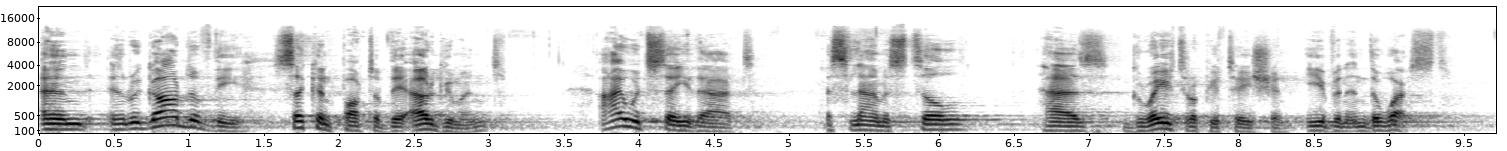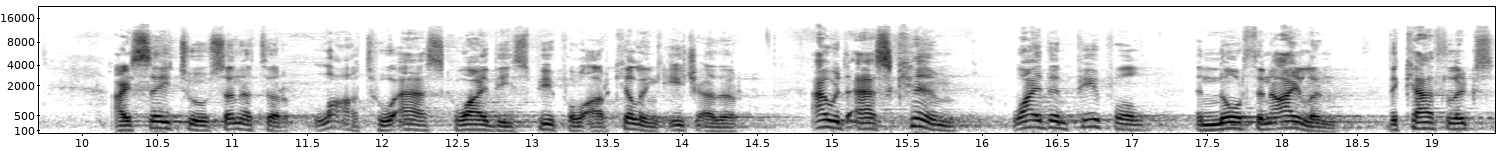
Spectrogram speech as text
And in regard of the second part of the argument, I would say that Islam still has great reputation even in the West. I say to Senator Lott, who asked why these people are killing each other, I would ask him why then people in Northern Ireland, the Catholics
